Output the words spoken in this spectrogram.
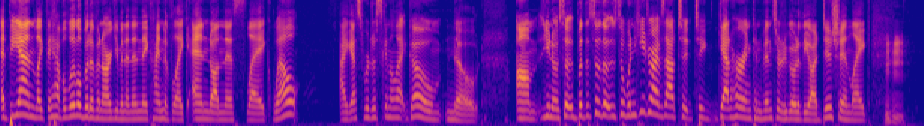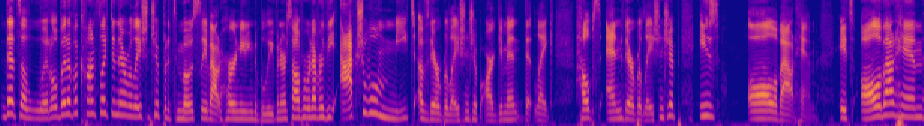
at the end, like they have a little bit of an argument, and then they kind of like end on this, like, well, I guess we're just gonna let go note. Um, you know, so but the, so the, so when he drives out to to get her and convince her to go to the audition, like. That's a little bit of a conflict in their relationship, but it's mostly about her needing to believe in herself or whatever. The actual meat of their relationship argument that like helps end their relationship is all about him. It's all about him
